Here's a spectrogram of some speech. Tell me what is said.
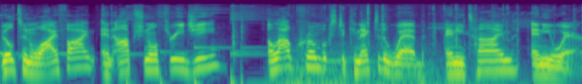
Built in Wi Fi and optional 3G allow Chromebooks to connect to the web anytime, anywhere.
